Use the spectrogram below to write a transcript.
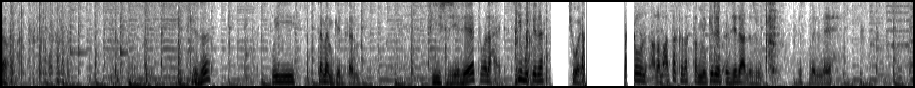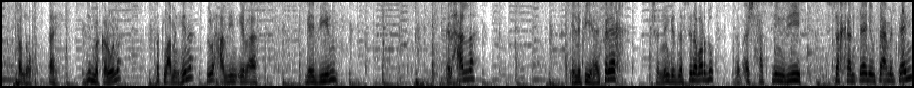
أهو. كده. وتمام جدا. مفيش زيادات ولا حاجة. سيبه كده شوية. على ما أعتقد أكتر من كده يبقى زيادة عن اللزوم. بسم الله. الله أهي. دي المكرونة. تطلع من هنا. نروح عاملين إيه بقى؟ جايبين الحلة. اللي فيها الفراخ عشان ننجز نفسنا برضو ما نبقاش حاسين ان دي تسخن تاني وتعمل تاني.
